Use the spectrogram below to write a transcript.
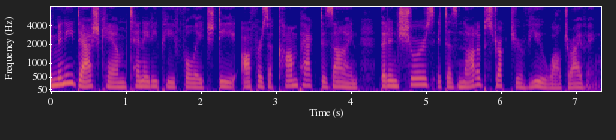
The Mini Dashcam 1080p Full HD offers a compact design that ensures it does not obstruct your view while driving.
